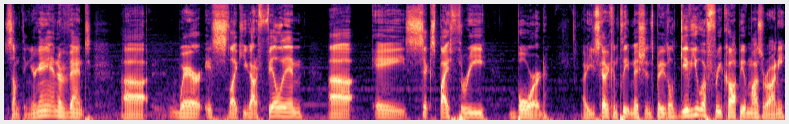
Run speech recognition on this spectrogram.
something. You're gonna get an event uh, where it's like you got to fill in uh, a six by three board. Uh, you just got to complete missions, but it'll give you a free copy of Masrani.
